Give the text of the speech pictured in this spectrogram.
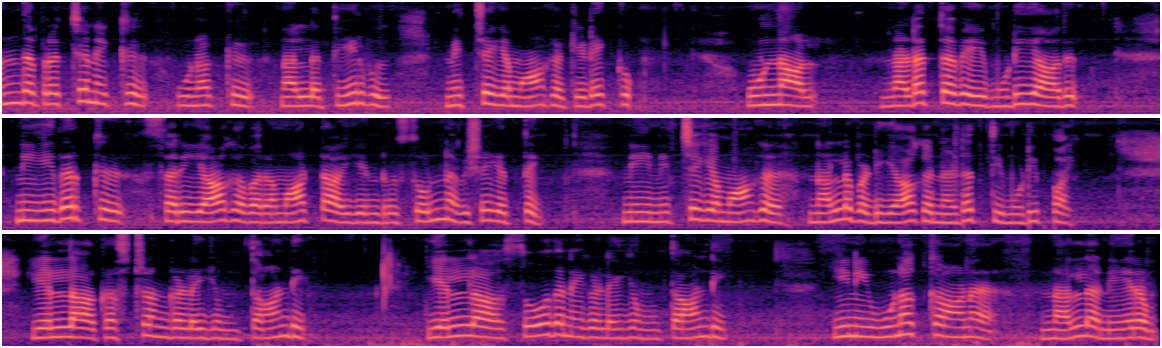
அந்த பிரச்சனைக்கு உனக்கு நல்ல தீர்வு நிச்சயமாக கிடைக்கும். உன்னால் நடத்தவே முடியாது. நீ இதற்கு சரியாக வரமாட்டாய் என்று சொன்ன விஷயத்தை நீ நிச்சயமாக நல்லபடியாக நடத்தி முடிப்பாய். எல்லா கஷ்டங்களையும் தாண்டி எல்லா சோதனைகளையும் தாண்டி இனி உனக்கான நல்ல நேரம்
